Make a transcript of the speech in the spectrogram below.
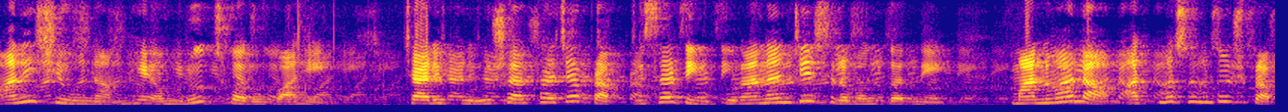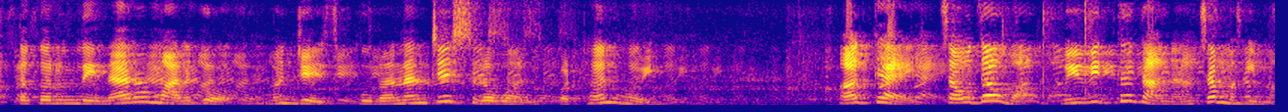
आणि शिवनाम हे अमृत स्वरूप आहे. चारी पुरुषार्थाच्या प्राप्तीसाठी पुराणांचे श्रवण करणे मानवाला आत्मसंतोष प्राप्त करून देणारा मार्ग म्हणजेच पुराणांचे श्रवण पठन होय. अध्याय चौदावा विविध दानांचा महिमा.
